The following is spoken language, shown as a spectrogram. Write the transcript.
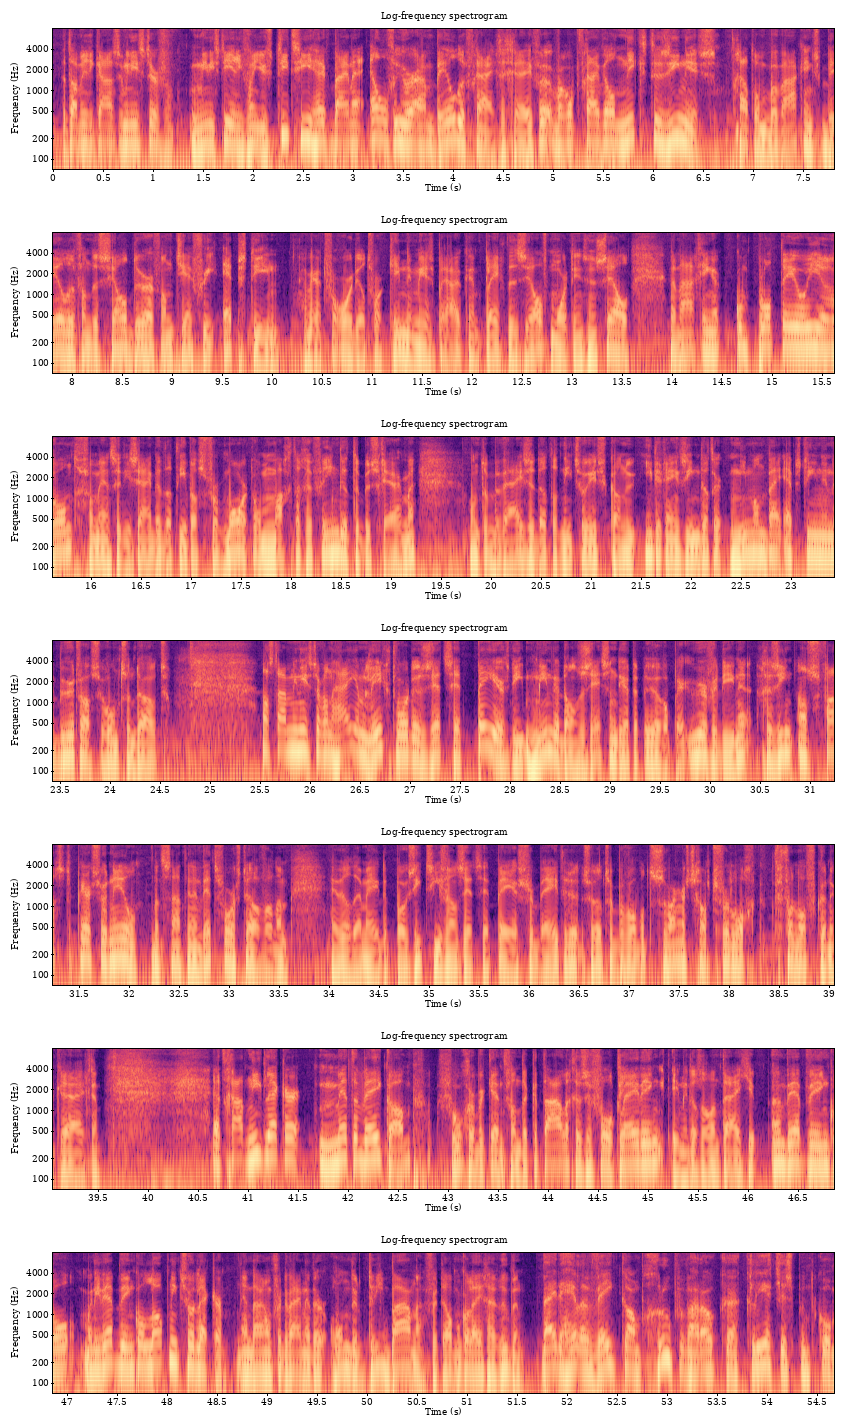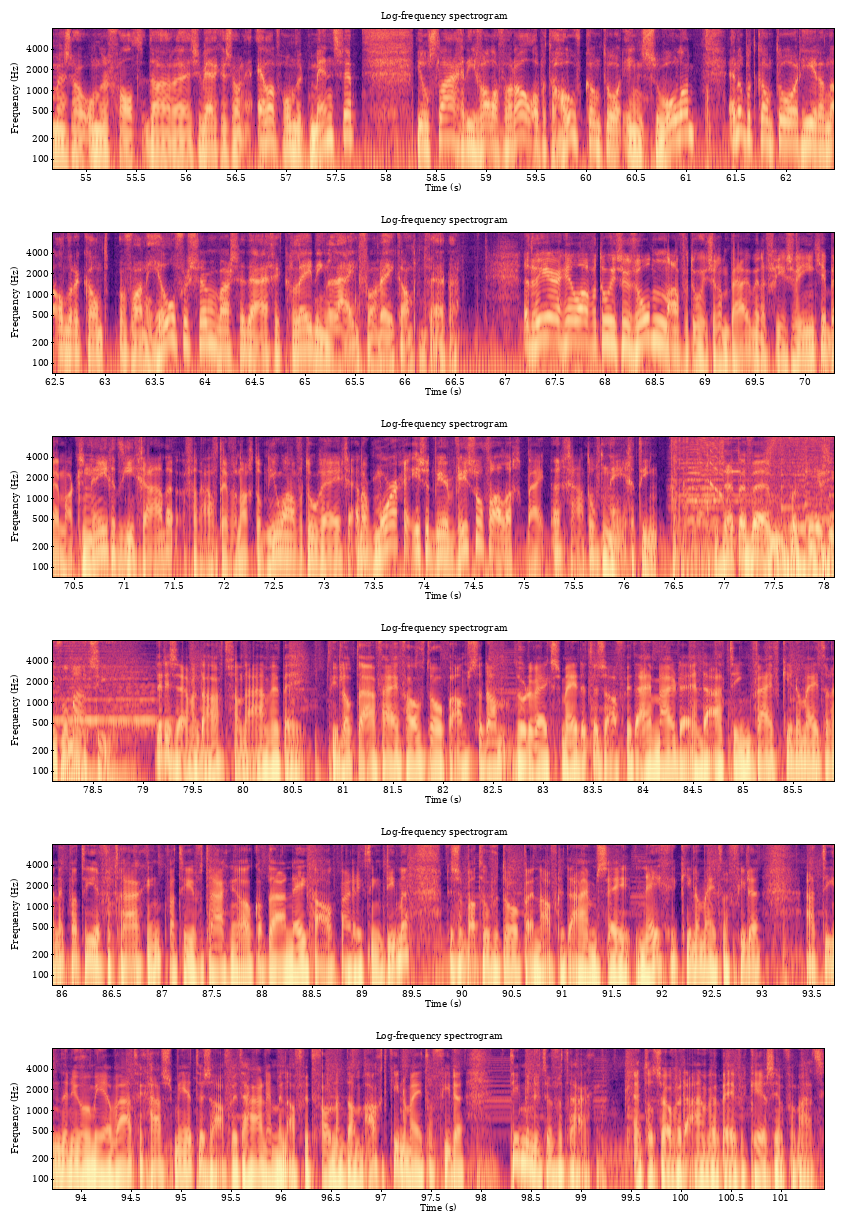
Het Amerikaanse minister, ministerie van Justitie heeft bijna 11 uur aan beelden vrijgegeven... waarop vrijwel niks te zien is. Het gaat om bewakingsbeelden van de celdeur van Jeffrey Epstein. Hij werd veroordeeld voor kindermisbruik en pleegde zelfmoord in zijn cel. Daarna gingen complottheorieën rond van mensen die zeiden dat hij was vermoord... om machtige vrienden te beschermen. Om te bewijzen dat dat niet zo is, kan nu iedereen zien dat er niemand bij Epstein in de buurt was rond zijn dood. Als daar minister Van Heijem ligt, worden ZZP'ers die minder dan 36 euro per uur verdienen, gezien als vast personeel. Dat staat in een wetsvoorstel van hem. Hij wil daarmee de positie van ZZP'ers verbeteren, zodat ze bijvoorbeeld zwangerschapsverlof kunnen krijgen. Het gaat niet lekker met de Weekamp. Vroeger bekend van de catalogussen vol kleding. Inmiddels al een tijdje een webwinkel. Maar die webwinkel loopt niet zo lekker. En daarom verdwijnen er 103 banen, vertelt mijn collega Ruben. Bij de hele Weekamp groep, waar ook uh, kleertjes.com en zo onder valt... daar uh, ze werken zo'n 1100 mensen. Die ontslagen die vallen vooral op het hoofdkantoor in Zwolle. En op het kantoor hier aan de andere kant van Hilversum... waar ze de eigen kledinglijn van Weekamp ontwerpen. Het weer, heel af en toe is er zon. Af en toe is er een bui met een fris windje bij max 19 graden. Vanavond en vannacht opnieuw af en toe regen. En ook morgen is het weer wisselvallig bij een graad of 19. ZFM Verkeersinformatie. Dit is even de hart van de ANWB. Die loopt de A5 hoofddorp Amsterdam door de werkzaamheden tussen afrit IJmuiden en de A10. 5 kilometer en een kwartier vertraging. Kwartier vertraging ook op de A9 Alkmaar richting Diemen. Tussen Badhoevedorp en afrit AMC 9 kilometer file. A10 de Nieuwe Meer Watergraafsmeer tussen afrit Haarlem en afrit Volendam 8 kilometer file. 10 minuten vertraging. En tot zover de ANWB Verkeersinformatie.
